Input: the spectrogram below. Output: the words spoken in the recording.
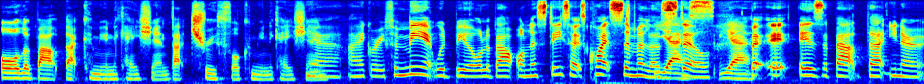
all about that communication, that truthful communication. Yeah, I agree. For me, it would be all about honesty. So it's quite similar Yes, still. yeah. But it is about that, you know,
